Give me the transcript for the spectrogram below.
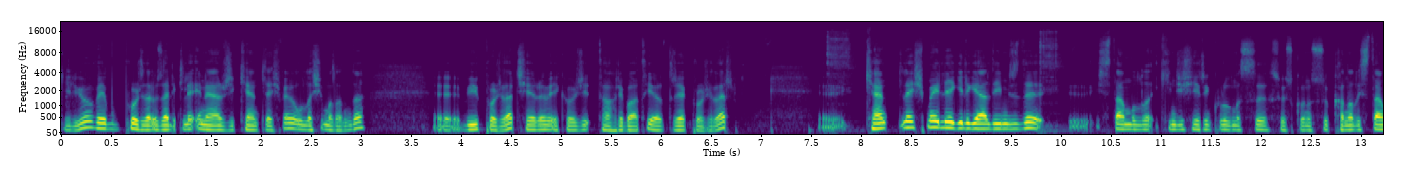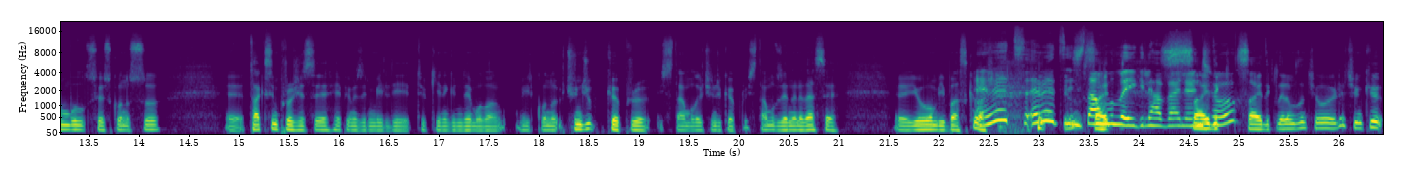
geliyor ve bu projeler özellikle enerji, kentleşme ve ulaşım alanında e, büyük projeler. Çevre ve ekoloji tahribatı yaratacak projeler. E, kentleşme ile ilgili geldiğimizde e, İstanbul'da ikinci şehrin kurulması söz konusu. Kanal İstanbul söz konusu. E, Taksim projesi hepimizin bildiği Türkiye'nin gündemi olan bir konu. Üçüncü köprü İstanbul'a üçüncü köprü. İstanbul üzerinde nedense e, yoğun bir baskı var. Evet evet İstanbul'la ilgili haberlerin saydık, çoğu. Saydıklarımızın çoğu öyle çünkü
